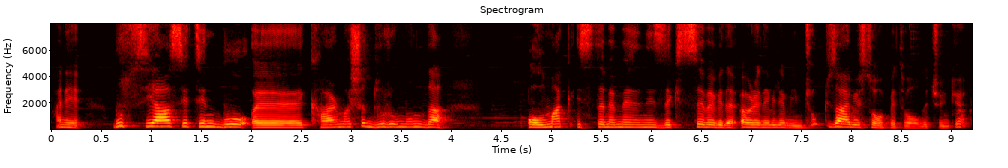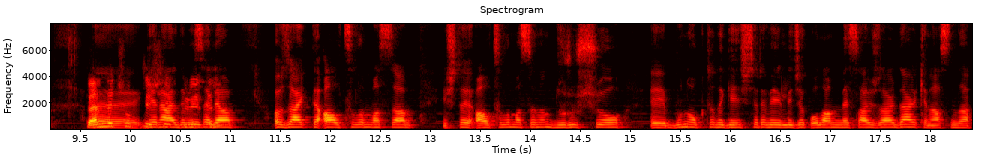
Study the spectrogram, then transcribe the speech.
Hani bu siyasetin bu e, karmaşa durumunda olmak istememenizdeki sebebi de öğrenebilir miyim? Çok güzel bir sohbet oldu çünkü. Ben de çok teşekkür Genelde mesela ederim. özellikle altılı masa, işte altılı masanın duruşu, bu noktada gençlere verilecek olan mesajlar derken aslında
